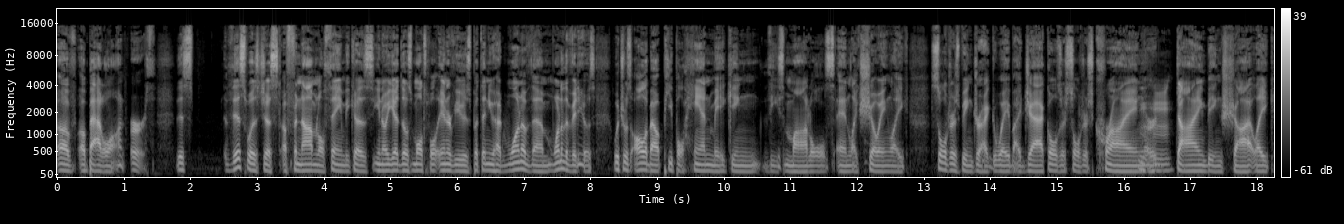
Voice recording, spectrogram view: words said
of a battle on Earth. This this was just a phenomenal thing because you know you had those multiple interviews but then you had one of them one of the videos which was all about people hand making these models and like showing like soldiers being dragged away by jackals or soldiers crying or mm-hmm. dying being shot like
